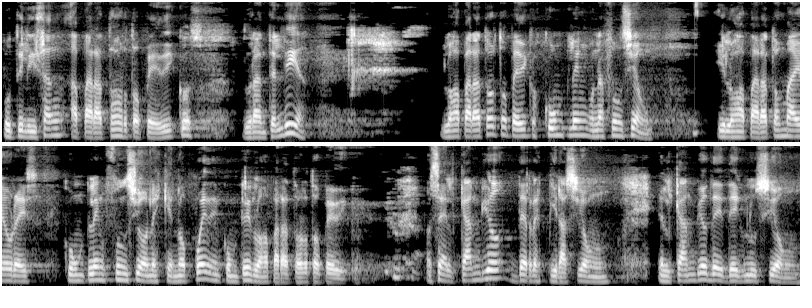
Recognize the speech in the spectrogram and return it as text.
utilizan aparatos ortopédicos durante el día. Los aparatos ortopédicos cumplen una función y los aparatos mayores cumplen funciones que no pueden cumplir los aparatos ortopédicos. O sea, el cambio de respiración, el cambio de deglución,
